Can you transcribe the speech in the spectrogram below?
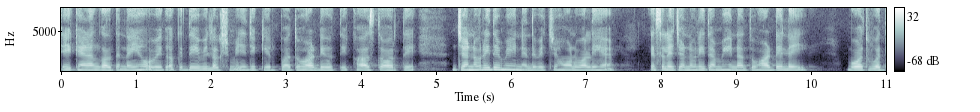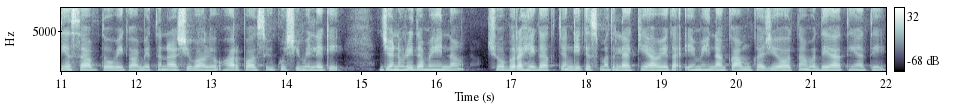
ਇਹ ਕਹਿਣਾ ਗਲਤ ਨਹੀਂ ਹੋਵੇਗਾ ਕਿ ਦੇਵੀ ਲక్ష్ਮੀ ਦੀ ਕਿਰਪਾ ਤੁਹਾਡੇ ਉੱਤੇ ਖਾਸ ਤੌਰ ਤੇ ਜਨਵਰੀ ਦੇ ਮਹੀਨੇ ਦੇ ਵਿੱਚ ਹੋਣ ਵਾਲੀ ਹੈ। ਇਸ ਲਈ ਜਨਵਰੀ ਦਾ ਮਹੀਨਾ ਤੁਹਾਡੇ ਲਈ ਬਹੁਤ ਵਧੀਆ ਸਾਬਤ ਹੋਵੇਗਾ। ਮਿਥਨ ਰਾਸ਼ੀ ਵਾਲਿਓ, ਹਰ ਪਾਸਿਓਂ ਖੁਸ਼ੀ ਮਿਲੇਗੀ। ਜਨਵਰੀ ਦਾ ਮਹੀਨਾ ਸ਼ੁਭ ਰਹੇਗਾ, ਚੰਗੀ ਕਿਸਮਤ ਲੈ ਕੇ ਆਵੇਗਾ। ਇਹ ਮਹੀਨਾ ਕੰਮਕਾਜੀ ਔਰਤਾਂ, ਵਿਦਿਆਰਥੀਆਂ ਤੇ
